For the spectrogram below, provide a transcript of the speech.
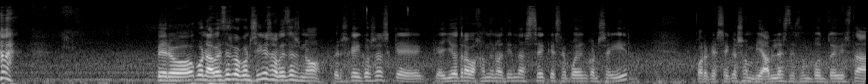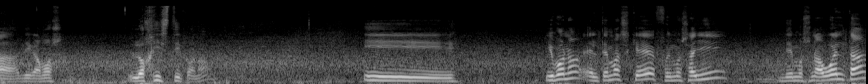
Pero bueno, a veces lo consigues, a veces no. Pero es que hay cosas que, yo trabajando en una tienda sé que se pueden conseguir porque sé que son viables desde un punto de vista, digamos, logístico, ¿no? Y, y bueno, el tema es que fuimos allí, dimos una vuelta,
